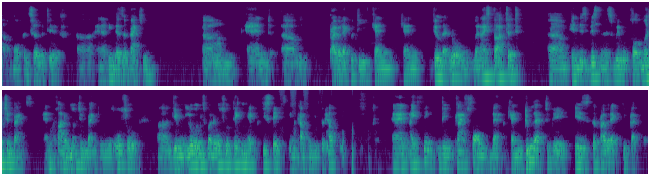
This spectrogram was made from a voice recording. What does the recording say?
uh, more conservative, uh, and I think there's a vacuum. Um, and um, private equity can can fill that role. When I started um, in this business, we were called merchant banks, and part of merchant banking was also uh, giving loans, but also taking equity stakes in companies to help them. And I think the platform that can do that today is the private equity platform.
